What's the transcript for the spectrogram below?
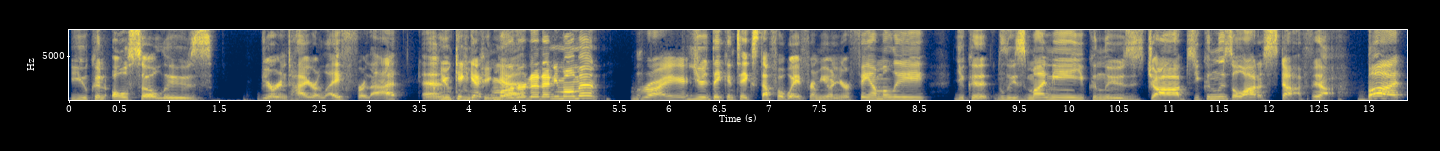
you can also lose your entire life for that and you can get murdered at any moment. Right. you they can take stuff away from you and your family you could lose money you can lose jobs you can lose a lot of stuff Yeah. but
